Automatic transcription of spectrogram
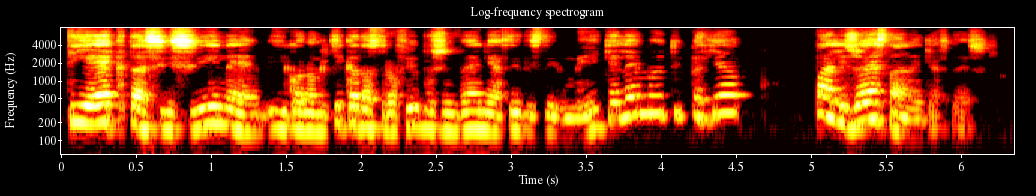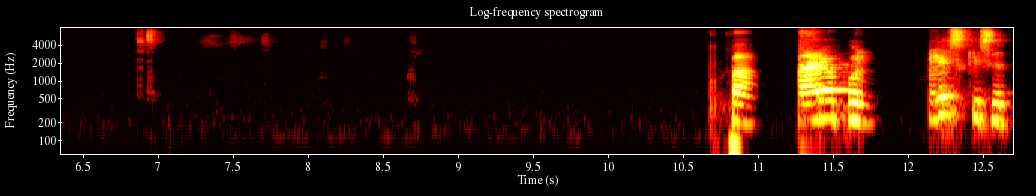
τι έκτασης είναι η οικονομική καταστροφή που συμβαίνει αυτή τη στιγμή και λέμε ότι παιδιά πάλι ζωές θα είναι κι αυτές. Πάρα πολλές και σε,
